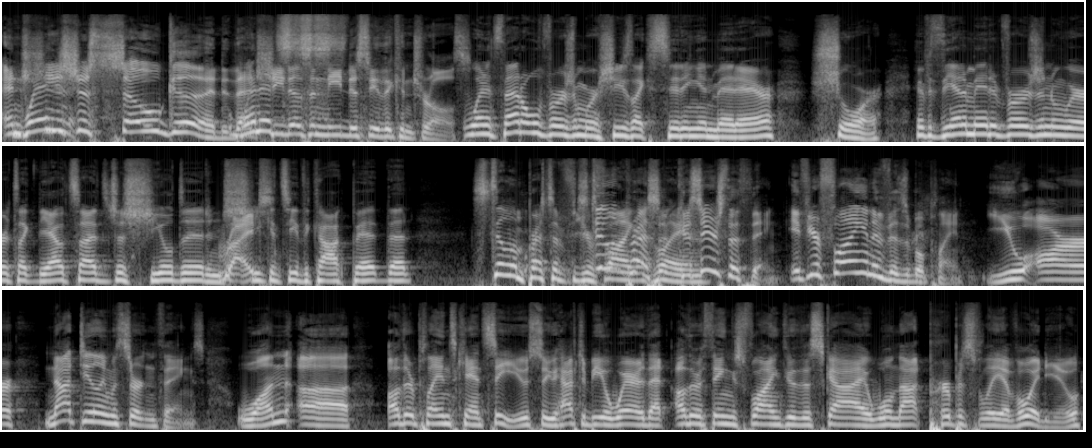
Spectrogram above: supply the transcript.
and When- she's just so good that she doesn't need to see the controls. When it's that old version where she's like sitting in midair, sure. If it's the animated version where it's like the outside's just shielded and Right. she can see the cockpit, then still impressive if you're Still flying impressive a plane. because here's the thing: if you're flying an invisible plane, you are not dealing with certain things. One, uh, other planes can't see you, so you have to be aware that other things flying through the sky will not purposefully avoid you.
